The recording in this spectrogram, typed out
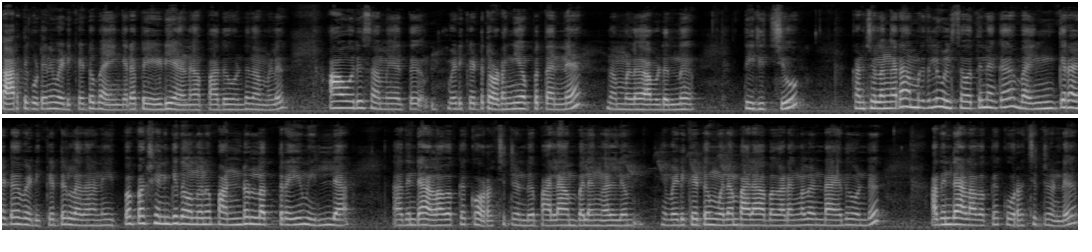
കാർത്തിക്കുട്ടന് വെടിക്കെട്ട് ഭയങ്കര പേടിയാണ്. അപ്പം അതുകൊണ്ട് നമ്മൾ ആ ഒരു സമയത്ത് വെടിക്കെട്ട് തുടങ്ങിയപ്പോൾ തന്നെ നമ്മൾ അവിടുന്ന് തിരിച്ചു. കണിച്ചുള്ളങ്ങര അമ്പലത്തിൽ ഉത്സവത്തിനൊക്കെ ഭയങ്കരമായിട്ട് വെടിക്കെട്ടുള്ളതാണ്. ഇപ്പോൾ പക്ഷെ എനിക്ക് തോന്നുന്നു പണ്ടുള്ള അത്രയും ഇല്ല. അതിന്റെ അളവൊക്കെ കുറച്ചിട്ടുണ്ട്. പല അമ്പലങ്ങളിലും വെടിക്കെട്ട് മൂലം പല അപകടങ്ങൾ ഉണ്ടായതുകൊണ്ട് അതിന്റെ അളവൊക്കെ കുറച്ചിട്ടുണ്ട്.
